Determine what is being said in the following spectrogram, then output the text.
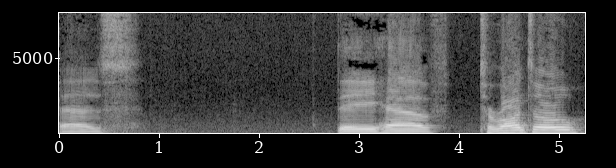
as they have Toronto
